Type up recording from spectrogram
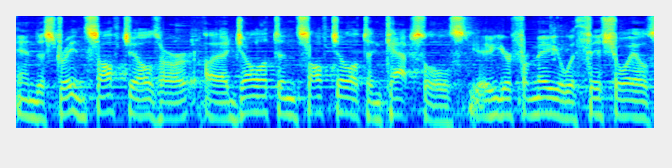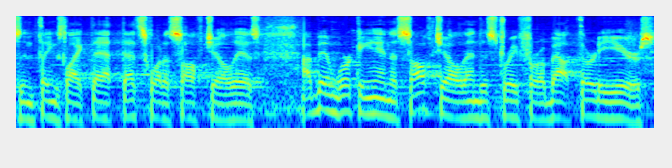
industry, and soft gels are uh, gelatin, soft gelatin capsules. You're familiar with fish oils and things like that. That's what a soft gel is. I've been working in the soft gel industry for about 30 years.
